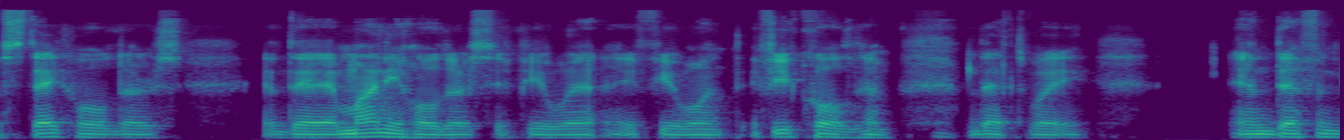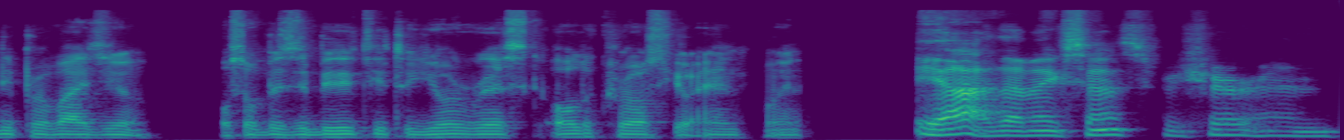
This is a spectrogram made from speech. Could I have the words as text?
stakeholders the money holders, if you will, if you want, if you call them that way, and definitely provides you also visibility to your risk all across your endpoint. Yeah, that makes sense for sure. And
